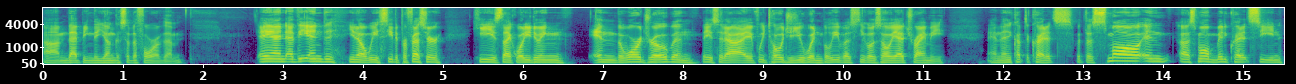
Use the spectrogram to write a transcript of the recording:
Um, that being the youngest of the four of them. And at the end, you know, we see the professor. He's like, "What are you doing in the wardrobe?" And they said, "Ah, if we told you, you wouldn't believe us." And he goes, "Oh yeah, try me." And then cut the credits with a small and a small mid credit scene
